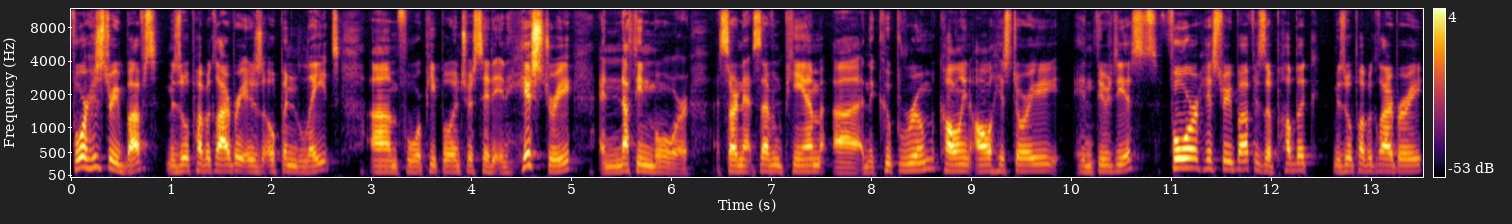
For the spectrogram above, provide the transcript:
For history buffs, Missoula Public Library is open late um, for people interested in history and nothing more. Starting at 7 p.m. Uh, in the Cooper Room, calling all history enthusiasts. For History Buff is a public, Missoula Public Library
